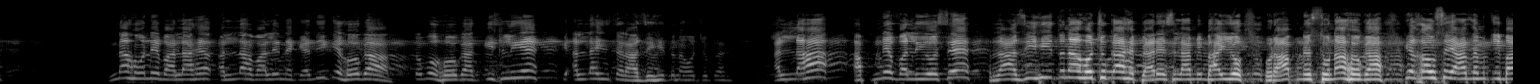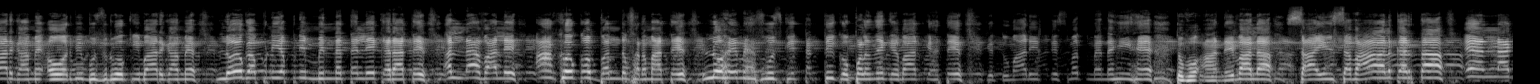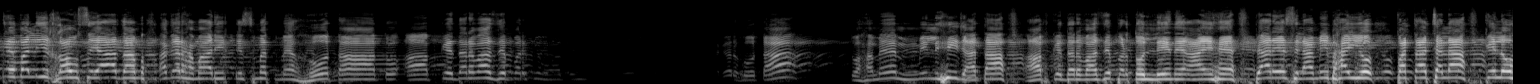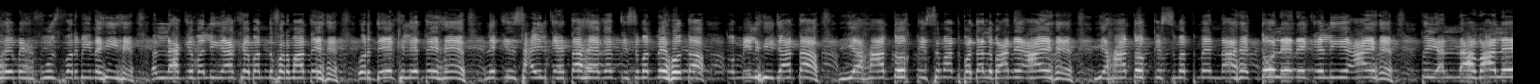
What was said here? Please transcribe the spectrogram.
ना होने वाला है अल्लाह वाले ने कह दी कि होगा तो वो होगा इसलिए कि अल्लाह इनसे राज़ी ही इतना हो चुका है। अल्लाह अपने वलियों से राज़ी ही इतना हो चुका है, प्यारे इस्लामी भाइयों। और आपने सुना होगा कि गौसे आज़म की बारगाह में और भी बुज़ुर्गों की बारगाह में लोग अपनी अपनी मिन्नतें लेकर आते, अल्लाह वाले आँखों को बंद फरमाते, लोहे महफूज की तख्ती को पढ़ने के बाद कहते कि तुम्हारी किस्मत में नहीं है तो वो आने वाला साइल सवाल करता, ए अल्लाह के वली गौसे आज़म, अगर हमारी किस्मत में होता तो आपके दरवाजे पर क्यों होता तो हमें मिल ही जाता। आपके दरवाजे पर तो लेने आए हैं। प्यारे इस्लामी भाइयों, पता चला कि लोहे महफूज पर भी नहीं है। अल्लाह के वली आँखें बंद फरमाते हैं और देख लेते हैं। लेकिन साहिल कहता है, अगर किस्मत में होता तो मिल ही जाता। यहाँ तो किस्मत बदलवाने आए हैं। यहाँ तो किस्मत में ना है तो लेने के लिए आए हैं। तो ये अल्लाह वाले,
